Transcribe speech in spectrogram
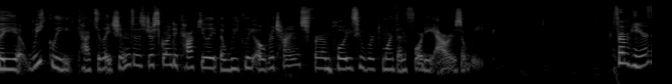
The weekly calculations is just going to calculate the weekly overtimes for employees who worked more than 40 hours a week. From here,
